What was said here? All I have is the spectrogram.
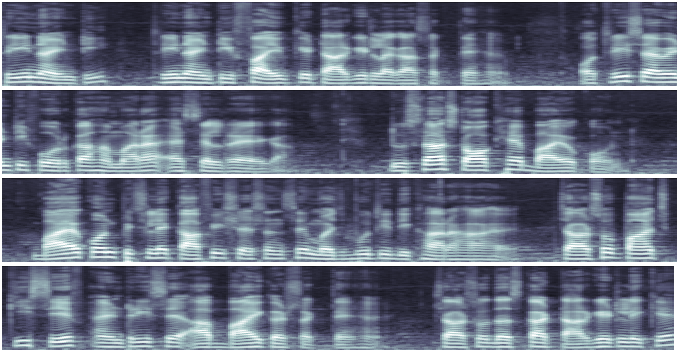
390, 395 के टारगेट लगा सकते हैं और 374 का हमारा एसएल रहेगा। दूसरा स्टॉक है बायोकॉन बायोकॉन पिछले काफ़ी सेशन से मजबूती दिखा रहा है। 405 की सेफ़ एंट्री से आप बाय कर सकते हैं। 410 का टारगेट लेके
